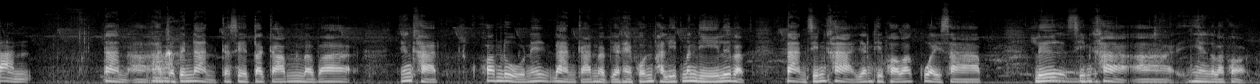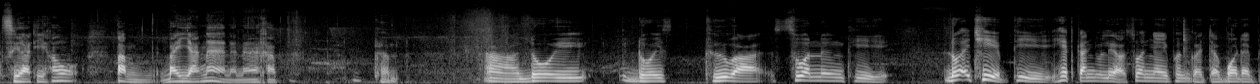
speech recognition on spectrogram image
ด้านด้านอ่าอาจจะเป็นด้านเกษตรกรรมแบบว่ายังขาดความรู้ในด้านการแบบอยากให้ผลผลิตมันดีหรือแบบด้านสินค้าอย่างที่พอว่ากล้วยสาบ หรือสินค้าอ่าอหยังก็ละพอเสื้อที่เฮาปั่มใบยางหน้าน่ะนะครับ ครับอ่าโดยโดยถือว่าส่วนหนึ่งที่โดยอาชีพที่เฮ็ดกันอยู่แล้วส่วนใหญ่เพิ่นก็จะบ่ได้ไป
